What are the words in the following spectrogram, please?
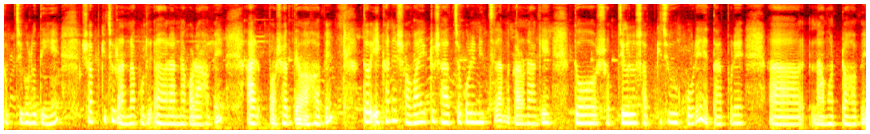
সবজিগুলো দিয়ে সব কিছু রান্না করে রান্না করা হবে আর প্রসাদ দেওয়া হবে। তো এখানে সবাই একটু সাহায্য করে নিচ্ছিলাম কারণ আগে তো সবজিগুলো সব কিছু করে তারপরে নামহট্ট হবে।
